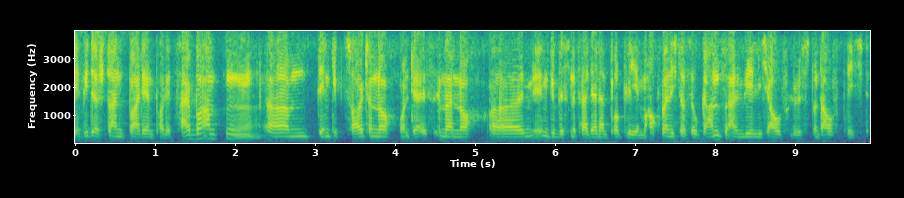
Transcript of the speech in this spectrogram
der Widerstand bei den Polizeibeamten, ähm, den gibt es heute noch und der ist immer noch äh, in, in gewissen Fällen ein Problem, auch wenn sich das so ganz allmählich auflöst und aufbricht.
